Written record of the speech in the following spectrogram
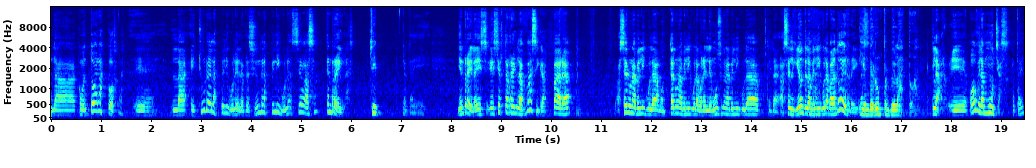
la, como en todas las cosas, eh, la hechura de las películas y la precisión de las películas se basa en reglas. sí. Y en reglas, hay, ciertas reglas básicas para hacer una película, montar una película, ponerle música a una película, hacer el guion de la Bueno. película, para todo hay reglas. Y en The Room también las todas. Claro, eh, o las muchas, ¿cachai?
